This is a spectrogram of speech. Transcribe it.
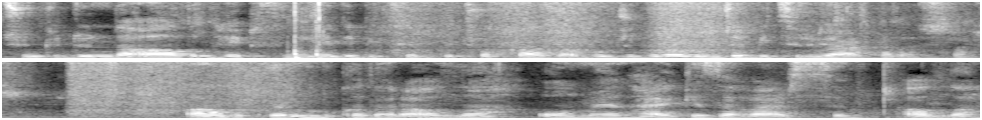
Çünkü dün de aldım. Hepsini yedi bitirdi. Çok fazla abur cubur alınca bitiriyor arkadaşlar. Aldıklarım bu kadar. Allah olmayan herkese versin. Allah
